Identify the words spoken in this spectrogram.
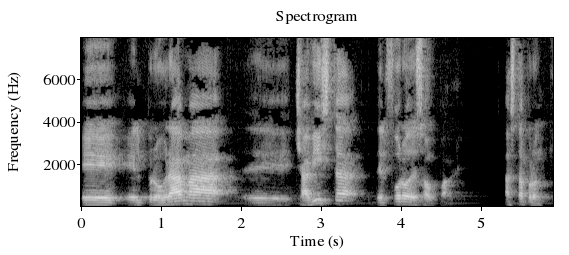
eh, el programa eh, chavista del Foro de Sao Paulo. Hasta pronto.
